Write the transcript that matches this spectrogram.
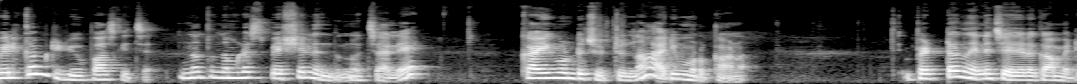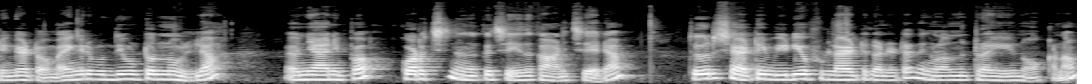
വെൽക്കം ടു രൂപാസ് കിച്ചൻ ഇന്നത്തെ നമ്മുടെ സ്പെഷ്യൽ എന്തെന്ന് വെച്ചാൽ കൈകൊണ്ട് ചുറ്റുന്ന അരിമുറുക്കാണ്. പെട്ടെന്ന് തന്നെ ചെയ്തെടുക്കാൻ പറ്റും കേട്ടോ. ഭയങ്കര ബുദ്ധിമുട്ടൊന്നുമില്ല. ഞാനിപ്പോൾ കുറച്ച് നിങ്ങൾക്ക് ചെയ്ത് കാണിച്ചു തരാം. തീർച്ചയായിട്ടും വീഡിയോ ഫുള്ളായിട്ട് കണ്ടിട്ട് നിങ്ങളൊന്ന് ട്രൈ ചെയ്ത് നോക്കണം.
